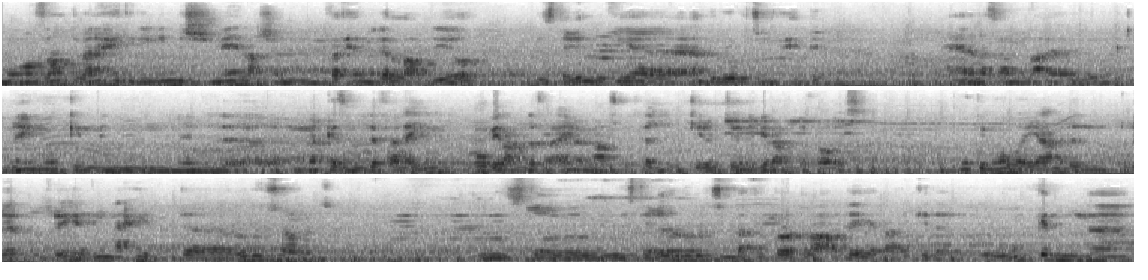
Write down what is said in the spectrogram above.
معظمها بتبقى ناحية اليمين للشمال عشان فتح المجال للعرضيات. بيستغلوا فيها اندرو روبرتسون في الحته دي يعني أنا مثلا مكتوميني ممكن من مركز المدافع الأيمن هو بيلعب مدافع أيمن مع اسكتلندا كيرن تيرني بيلعب مدافع ايسر ممكن هو يعمل الطريقة القطرية دي ناحية آه، روبرتسون ويست- ويستغل روبرتسون بقى في الكرات العرضيه بعد كده. وممكن آه،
